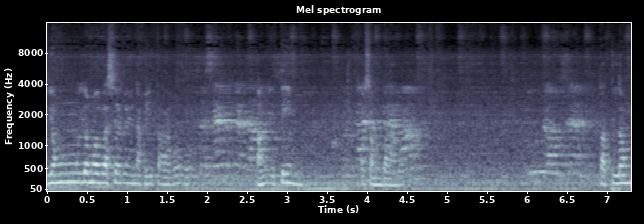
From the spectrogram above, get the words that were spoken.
Yung lumabas sir, yung nakita ko, ang itim, kasambaho. Tatlong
